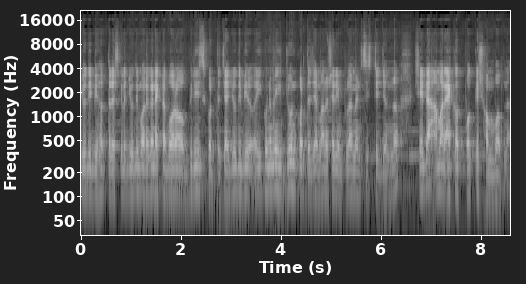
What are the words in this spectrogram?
যদি বৃহত্তর স্কেলে যদি মনে করেন একটা বড় ব্রিজ করতে চাই যদি ইকোনমিক জোন করতে চাই মানুষের এমপ্লয়মেন্ট সৃষ্টির জন্য, সেটা আমার একক পক্ষে সম্ভব না।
